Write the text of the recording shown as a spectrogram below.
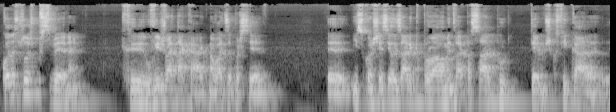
quando as pessoas perceberem que o vírus vai estar cá, que não vai desaparecer, eh, e se consciencializarem que provavelmente vai passar por termos que ficar eh,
